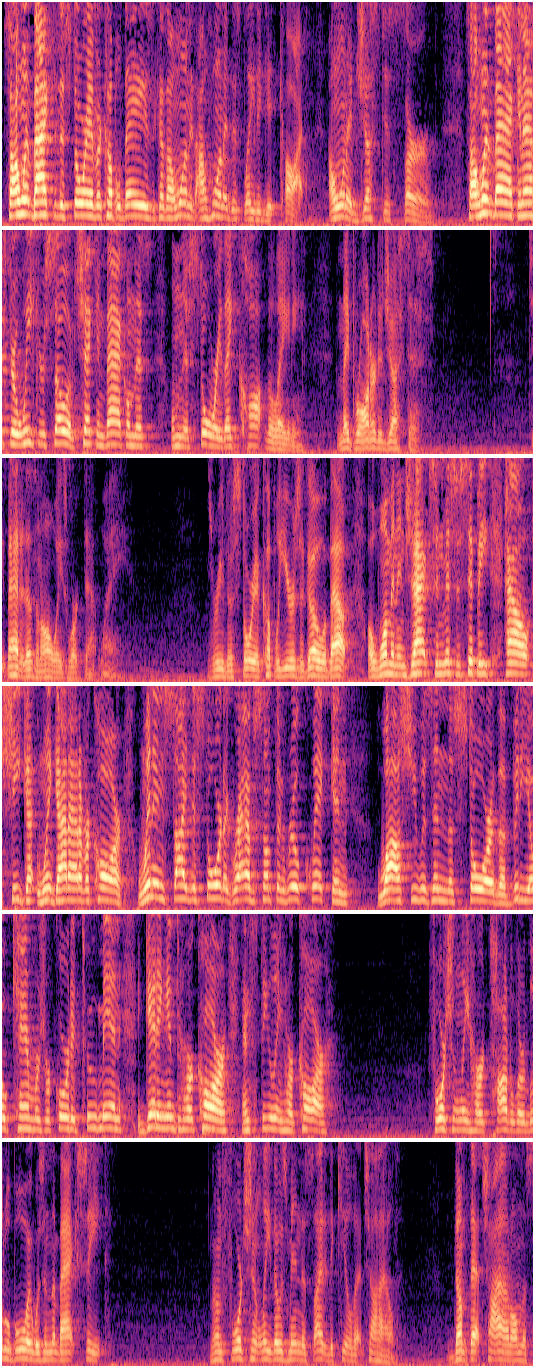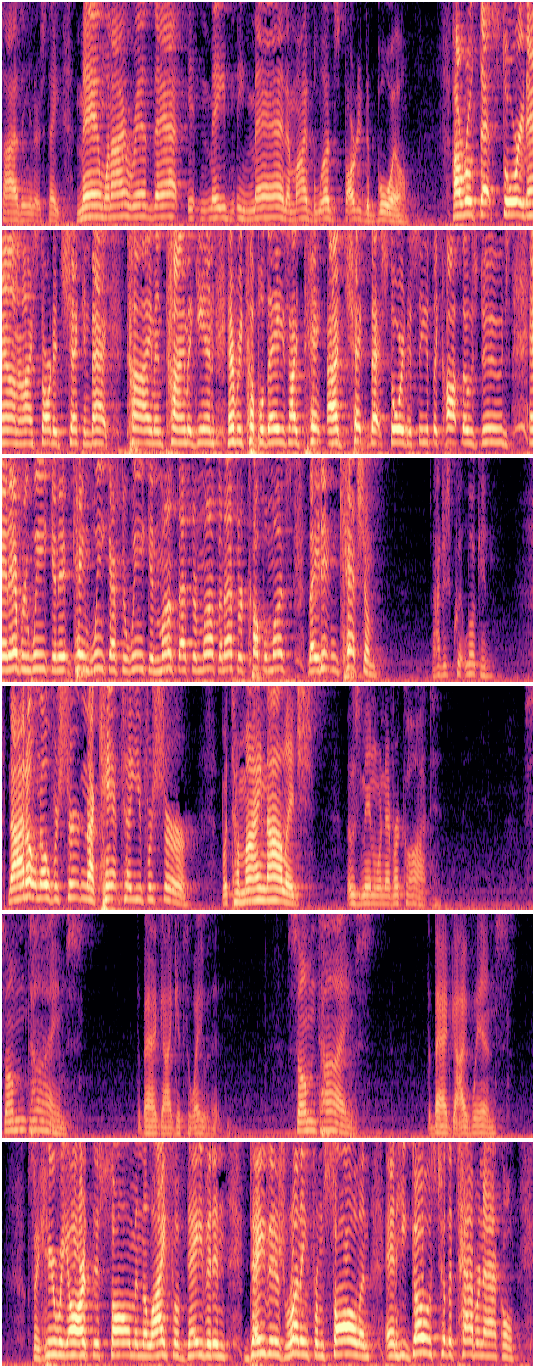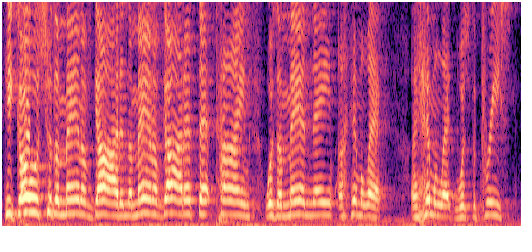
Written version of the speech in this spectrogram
So I went back to the story of a couple days because I wanted, I wanted this lady to get caught. I wanted justice served. So I went back, and after a week or so of checking back on this, on this story, they caught the lady and they brought her to justice. Too bad it doesn't always work that way. I was reading a story a couple years ago about a woman in Jackson, Mississippi, how she got, went, got out of her car, went inside the store to grab something real quick, and while she was in the store, the video cameras recorded two men getting into her car and stealing her car. Fortunately, her toddler little boy was in the back seat. And unfortunately, those men decided to kill that child, dump that child on the side of the interstate. Man, when I read that, it made me mad and my blood started to boil. I wrote that story down and I started checking back time and time again. Every couple days I take I that story to see if they caught those dudes. And every week, and it came week after week and month after month, and after a couple months, they didn't catch them. I just quit looking. Now I don't know for certain, I can't tell you for sure, but to my knowledge, those men were never caught. Sometimes the bad guy gets away with it sometimes the bad guy wins. So here we are at this psalm in the life of David, and David is running from Saul, and, and he goes to the tabernacle. He goes to the man of God, and the man of God at that time was a man named Ahimelech. Ahimelech was the priest.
